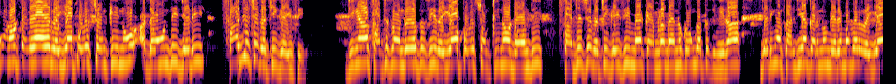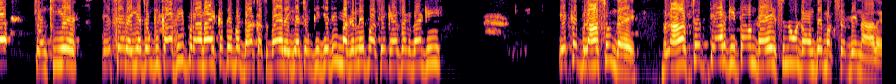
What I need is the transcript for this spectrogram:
ਹੁਣ ਉਹ ਟਲਿਆ ਹੈ, ਰਈਆ ਪੁਲਿਸ ਚੌਂਕੀ ਨੂੰ ਅਡਾਉਣ ਦੀ ਜਿਹੜੀ ਸਾਜ਼ਿਸ਼ ਰਚੀ ਗਈ ਸੀ। ਜੀ ਹਾਂ ਸੱਚ ਸੁਣ ਰਹੇ ਹੋ ਤੁਸੀਂ, ਰਈਆ ਪੁਲਿਸ ਚੌਂਕੀ ਨੂੰ ਉਡਾਉਣ ਦੀ ਸਾਜ਼ਿਸ਼ ਰਚੀ ਗਈ ਸੀ। ਮੈਂ ਕੈਮਰਾਮੈਨ ਨੂੰ ਕਹੂੰਗਾ, ਤਸਵੀਰਾਂ ਜਿਹੜੀਆਂ ਸਾਂਝੀਆਂ ਕਰਨ ਨੂੰ ਮੇਰੇ ਮਗਰ ਰਈਆ ਚੌਂਕੀ ਹੈ ਇਸ ਰਈਆ ਚੌਂਕੀ ਕਾਫੀ ਪੁਰਾਣਾ ਇੱਕ ਤੇ ਵੱਡਾ ਕਸਬਾ ਹੈ। ਰਈਆ ਚੌਂਕੀ ਜਿਹਦੀ ਮਗਰਲੇ ਪਾਸੇ ਕਹਿ ਸਕਦਾ ਕਿ ਇੱਕ ਬਲਾਸਟ ਹੁੰਦਾ ਹੈ। ਬਲਾਸਟ ਤਿਆਰ ਕੀਤਾ ਹੁੰਦਾ ਹੈ ਇਸ ਨੂੰ ਉਡਾਉਣ ਦੇ ਮਕਸਦ ਦੇ ਨਾਲ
